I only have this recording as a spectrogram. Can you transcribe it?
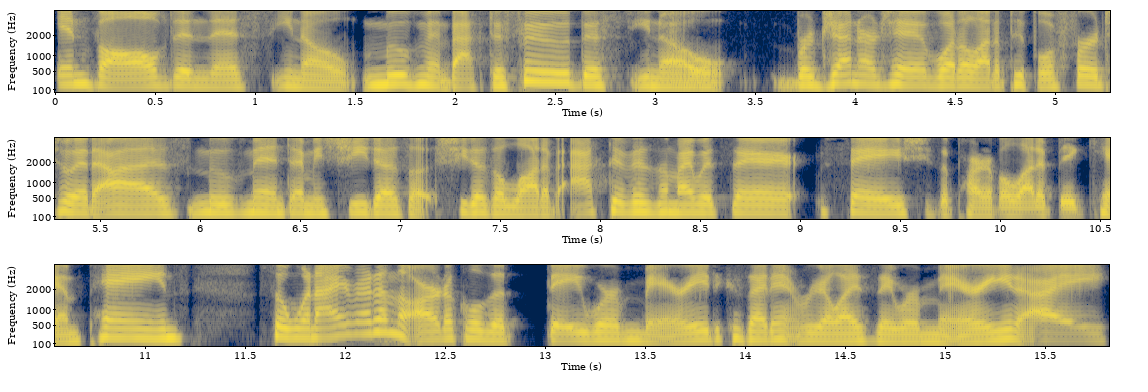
involved in this, you know, movement back to food, this, you know, regenerative, what a lot of people refer to it as movement. I mean, she does a, she does a lot of activism, I would say say she's a part of a lot of big campaigns. So when I read in the article that they were married because I didn't realize they were married, I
